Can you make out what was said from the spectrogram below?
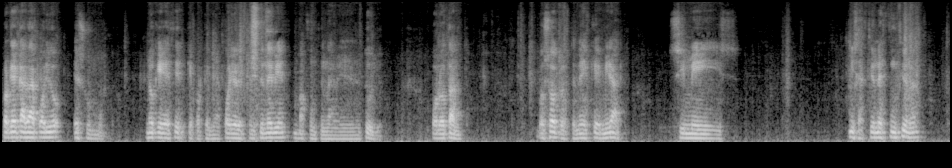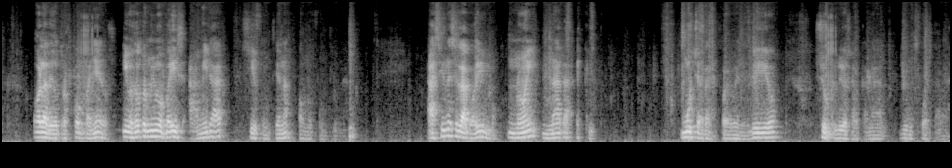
Porque cada acuario es un mundo. No quiere decir que porque mi acuario le funcione bien, va a funcionar bien en el tuyo. Por lo tanto, vosotros tenéis que mirar si mis, mis acciones funcionan o la de otros compañeros. Y vosotros mismos vais a mirar si funciona o no funciona. Así es el acuarismo, no hay nada escrito. Muchas gracias por ver el vídeo, suscribiros al canal y un fuerte abrazo.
